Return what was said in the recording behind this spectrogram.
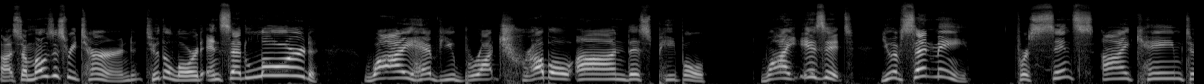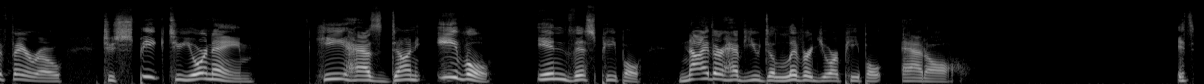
Uh, so Moses returned to the Lord and said, Lord, why have you brought trouble on this people? Why is it you have sent me? For since I came to Pharaoh to speak to your name, he has done evil in this people. Neither have you delivered your people at all. It's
